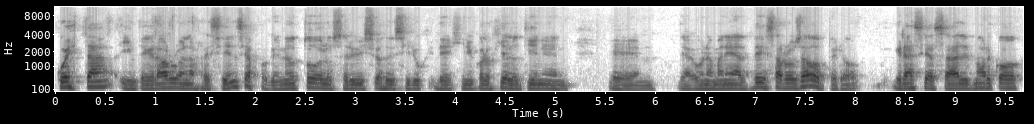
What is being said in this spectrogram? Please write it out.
cuesta integrarlo en las residencias porque no todos los servicios de, ginecología lo tienen de alguna manera desarrollado, pero gracias al marco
